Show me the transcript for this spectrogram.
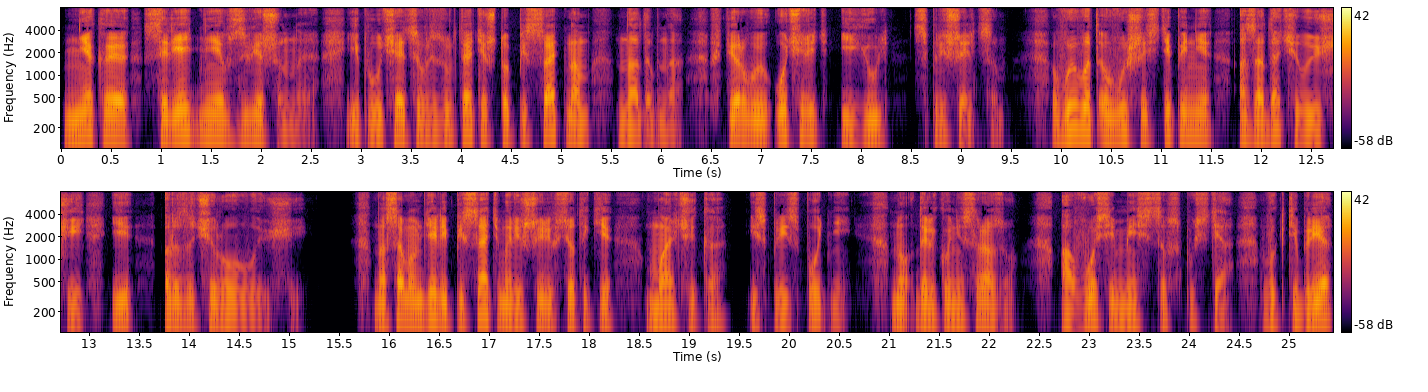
некое среднее взвешенное, и получается в результате, что писать нам надобно в первую очередь июль с пришельцем. Вывод в высшей степени озадачивающий и разочаровывающий. На самом деле писать мы решили все-таки мальчика из преисподней, но далеко не сразу, а восемь месяцев спустя, в октябре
